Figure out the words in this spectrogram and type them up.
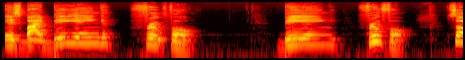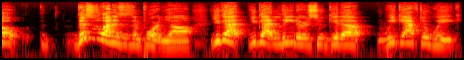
is by being fruitful. Being fruitful. So this is why this is important, y'all. You got you got leaders who get up week after week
